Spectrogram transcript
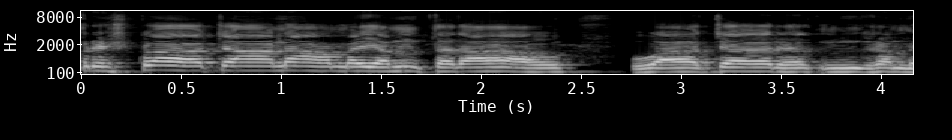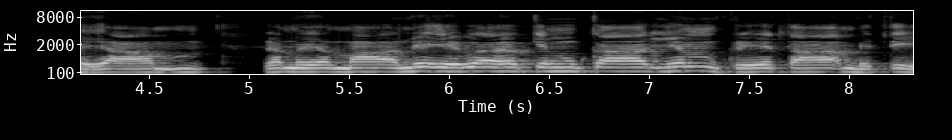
पृष्ठवा चानामयम तदा उवाच रमयाम। रमयमान किम कार्यम क्रियतामिति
